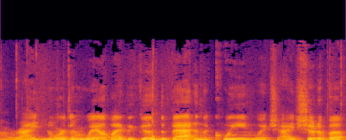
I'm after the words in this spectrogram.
All right, Northern Whale by the Good, the Bad, and the Queen, which I should have uh,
